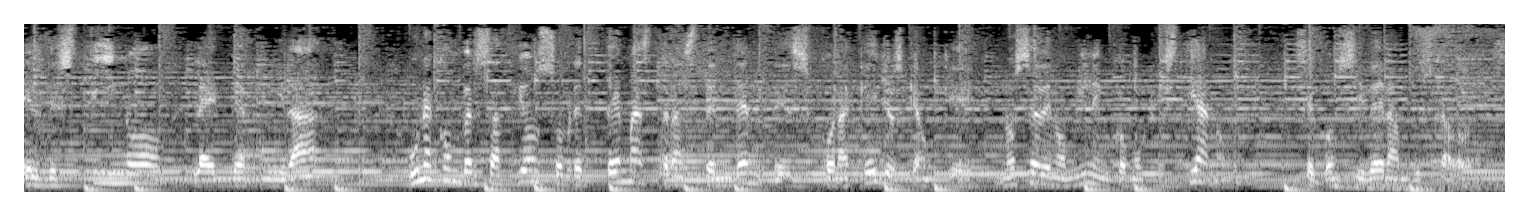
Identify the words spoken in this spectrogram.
el destino, la eternidad. Una conversación sobre temas trascendentes con aquellos que aunque no se denominen como cristianos, se consideran buscadores.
